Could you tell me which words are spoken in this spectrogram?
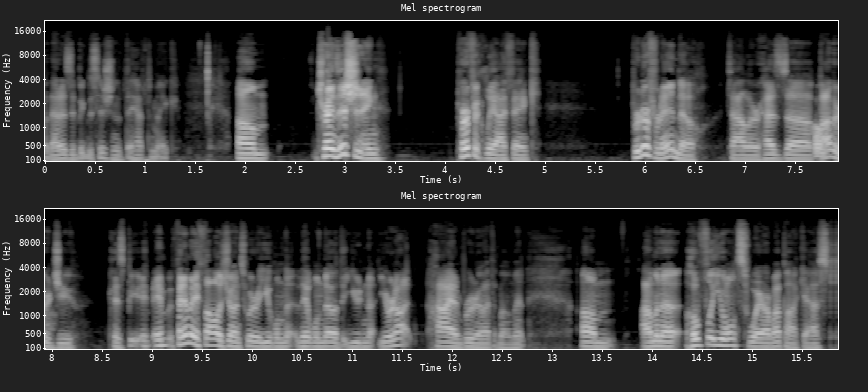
but that is a big decision that they have to make. Um, transitioning perfectly, I think. Bruno Fernando, Tyler, has uh, Oh. bothered you because if anybody follows you on Twitter, you will they will know that you you're not high on Bruno at the moment. Um, I'm gonna hopefully you won't swear on my podcast.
